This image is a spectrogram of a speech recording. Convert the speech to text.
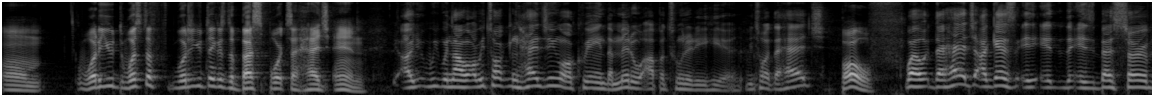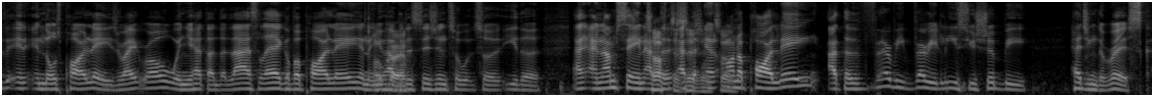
Um, what do you what's the what do you think is the best sport to hedge in? Are you, we, now, are we talking hedging or creating the middle opportunity here? We talk the hedge. Both. Well, the hedge, I guess, is best served in, in those parlays, right, Ro? When you have the, the last leg of a parlay, and then you have a decision to to either. And, and I'm saying at the, at the decision, and too. on a parlay, at the very very least, you should be hedging the risk.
